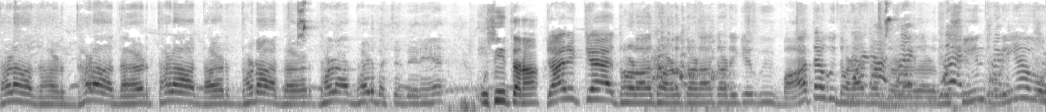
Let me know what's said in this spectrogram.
धड़ाधड़ धड़ाधड़ धड़ाधड़ धड़ाधड़ धड़ाधड़ बच्चे दे रहे हैं। उसी तरह यार क्या है? धड़ा धड़ धड़ा धड़ ये कोई बात है? कोई धड़ा धड़ धड़ा धड़ मशीन थोड़ी है वो?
